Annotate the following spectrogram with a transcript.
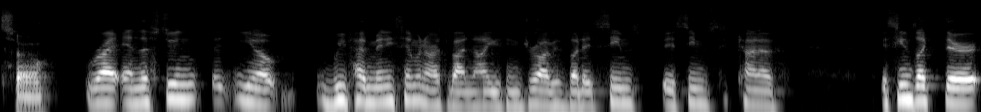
So right and the student you know we've had many seminars about not using drugs but it seems it seems kind of it seems like they're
